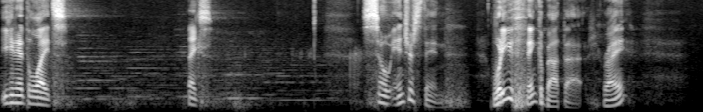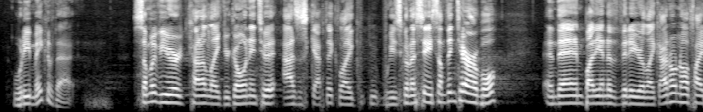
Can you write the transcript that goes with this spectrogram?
You can hit the lights. Thanks. So interesting. What do you think about that, right? What do you make of that? Some of you are kind of like, you're going into it as a skeptic, like, he's going to say something terrible. And then by the end of the video, you're like, I don't know if I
